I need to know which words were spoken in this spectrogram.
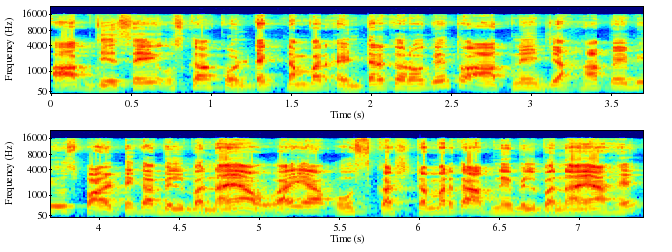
आप जैसे ही उसका कॉन्टैक्ट नंबर एंटर करोगे तो आपने जहाँ पे भी उस पार्टी का बिल बनाया होगा या उस कस्टमर का आपने बिल बनाया है,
